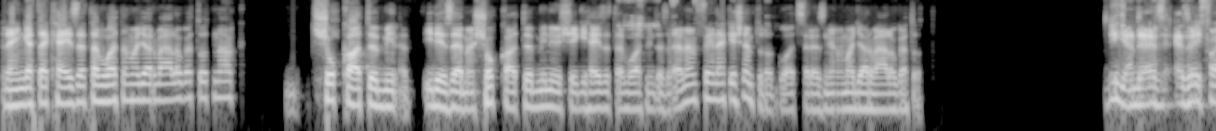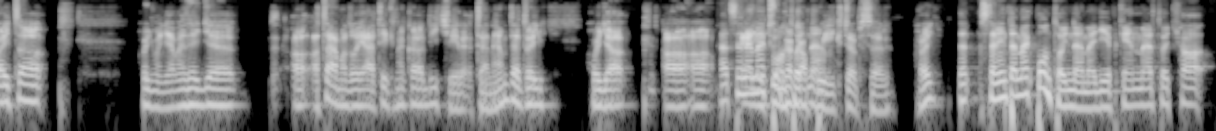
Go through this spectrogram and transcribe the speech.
rengeteg helyzete volt a magyar válogatottnak, sokkal több, idézelben sokkal több minőségi helyzete volt, mint az ellenfélnek, és nem tudott gólt szerezni a magyar válogatott. Igen, de ez, ez egyfajta, hogy mondjam, ez egy a, a támadójátéknak a dicsérete, nem? Tehát, hogy, hogy a, a, a hát szerintem meg pont, a kapuig többször. Hogy? Szerintem meg pont, hogy nem egyébként, mert hogyha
